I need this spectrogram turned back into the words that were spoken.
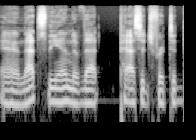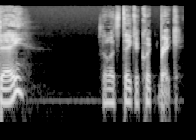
And that's the end of that passage for today. So let's take a quick break.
